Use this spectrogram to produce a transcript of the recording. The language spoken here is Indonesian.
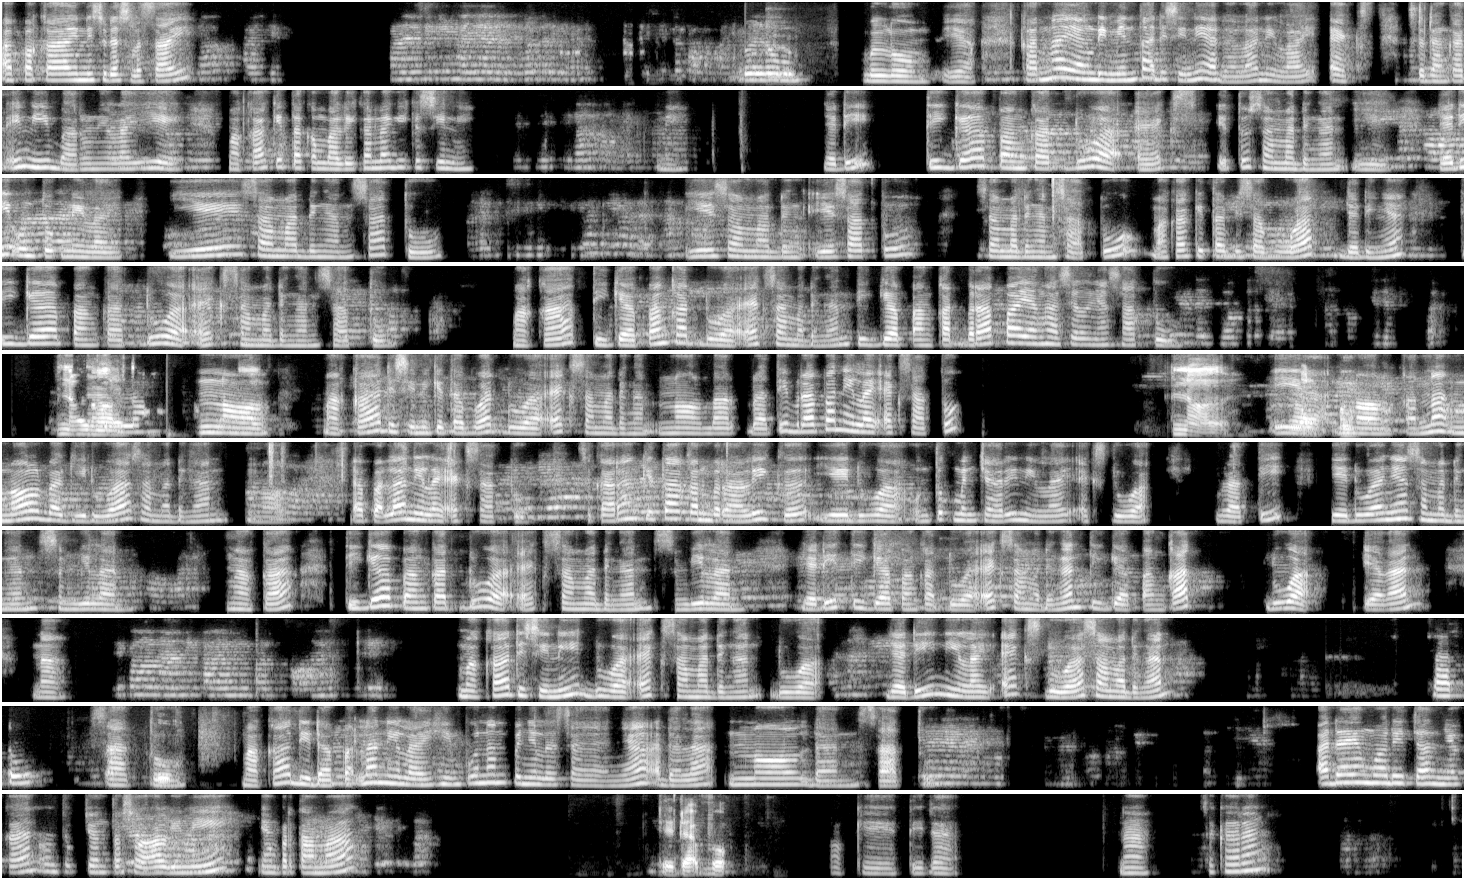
Apakah ini sudah selesai? Belum. Belum, ya. Karena yang diminta di sini adalah nilai X. Sedangkan ini baru nilai Y. Maka kita kembalikan lagi ke sini. Nih. Jadi 3 pangkat 2X itu sama dengan Y. Jadi untuk nilai Y sama dengan 1, Y sama dengan Y1 sama dengan 1, maka kita bisa buat jadinya 3 pangkat 2X sama dengan 1. Maka 3 pangkat 2X sama dengan 3 pangkat berapa yang hasilnya 1? 0. 0. Maka di sini kita buat 2X sama dengan 0. Berarti berapa nilai X1? 0. Iya, 0. Karena 0 bagi 2 sama dengan 0. Dapatlah nilai X1. Sekarang kita akan beralih ke Y2 untuk mencari nilai X2. Berarti Y2-nya sama dengan 9. Maka 3 pangkat 2X sama dengan 9. Jadi 3 pangkat 2X sama dengan 3 pangkat 2 ya kan? Nah, maka di sini 2X sama dengan 2. Jadi nilai X2 sama dengan 1. 1. Maka didapatlah nilai himpunan penyelesaiannya adalah 0 dan 1. Ada yang mau ditanyakan untuk contoh soal ini? Yang pertama? Tidak, Bu. Oke, tidak. Nah, sekarang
